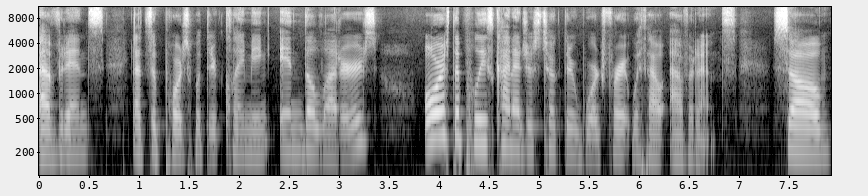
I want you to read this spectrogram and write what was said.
evidence that supports what they're claiming in the letters or if the police kind of just took their word for it without evidence. So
